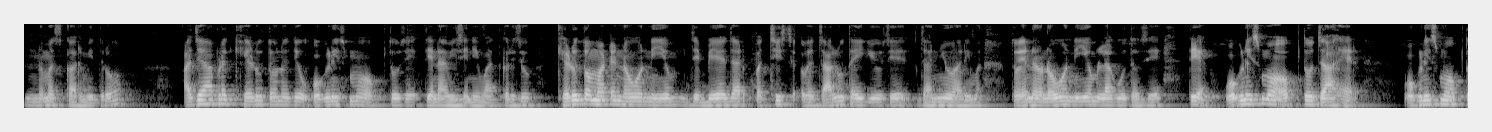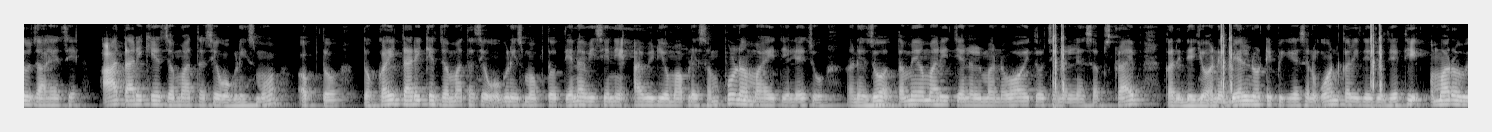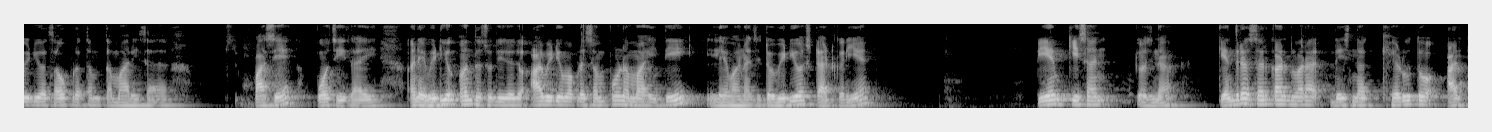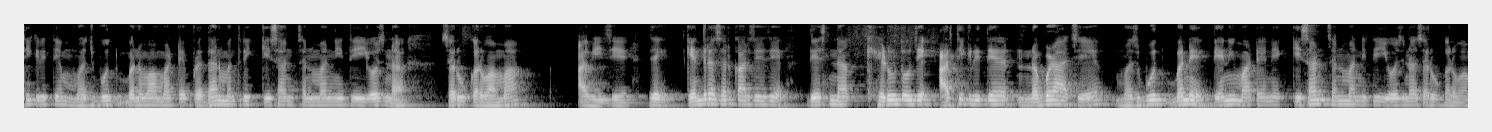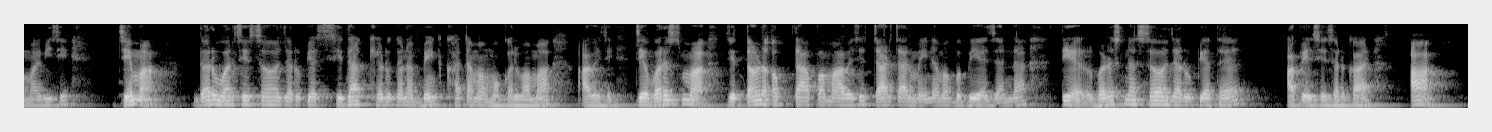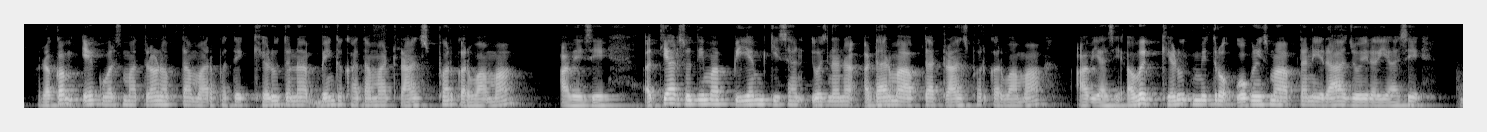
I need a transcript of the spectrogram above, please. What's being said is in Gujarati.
નમસ્કાર મિત્રો. આજે આપણે ખેડૂતોનો જે ઓગણીસમો હપ્તો છે તેના વિશેની વાત કરીશું. ખેડૂતો માટે નવો નિયમ જે બે હજાર પચીસ હવે ચાલુ થઈ ગયું છે જાન્યુઆરીમાં, તો એનો નવો નિયમ લાગુ થશે તે ઓગણીસમો હપ્તો જાહેર ઓગણીસમો હપ્તો જાહેર છે. આ તારીખે જમા થશે ઓગણીસમો હપ્તો. તો કઈ તારીખે જમા થશે ઓગણીસમો હપ્તો તેના વિશેની આ વિડીયોમાં આપણે સંપૂર્ણ માહિતી લેશું અને જો તમે અમારી ચેનલમાં નવા હોય તો ચેનલને સબસ્ક્રાઈબ કરી દેજો અને બેલ નોટિફિકેશન ઓન કરી દેજો જેથી અમારો વીડિયો સૌપ્રથમ તમારી પાસે પહોંચી જાય. અને વીડિયો અંત સુધી જોજો. આ વિડીયોમાં આપણે સંપૂર્ણ માહિતી લેવાના છે. તો વીડિયો સ્ટાર્ટ કરીએ. પીએમ કિસાન યોજના. કેન્દ્ર સરકાર દ્વારા દેશના ખેડૂતો આર્થિક રીતે મજબૂત બનવા માટે પ્રધાનમંત્રી કિસાન સન્માન નિધિ યોજના શરૂ કરવામાં આવી છે. જે કેન્દ્ર સરકાર છે, જે દેશના ખેડૂતો જે આર્થિક રીતે નબળા છે, મજબૂત બને તેની માટેની કિસાન સન્માન નિધિ યોજના શરૂ કરવામાં આવી છે, જેમાં દર વર્ષે છ હજાર રૂપિયા સીધા ખેડૂતોના બેંક ખાતામાં મોકલવામાં આવે છે. જે વર્ષમાં જે ત્રણ હપ્તા આપવામાં આવે છે, ચાર ચાર મહિનામાં બબે હજારના, તે વર્ષના છ હજાર રૂપિયા થયા આપે છે સરકાર. આ રકમ એક વર્ષમાં ત્રણ હપ્તા મારફતે ખેડૂતોના બેંક ખાતામાં ટ્રાન્સફર કરવામાં આવે છે. અત્યાર સુધીમાં પીએમ કિસાન યોજનાના અઢારમાં હપ્તા ટ્રાન્સફર કરવામાં આવ્યા છે. હવે ખેડૂત મિત્રો ઓગણીસમાં હપ્તાની રાહ જોઈ રહ્યા છે.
